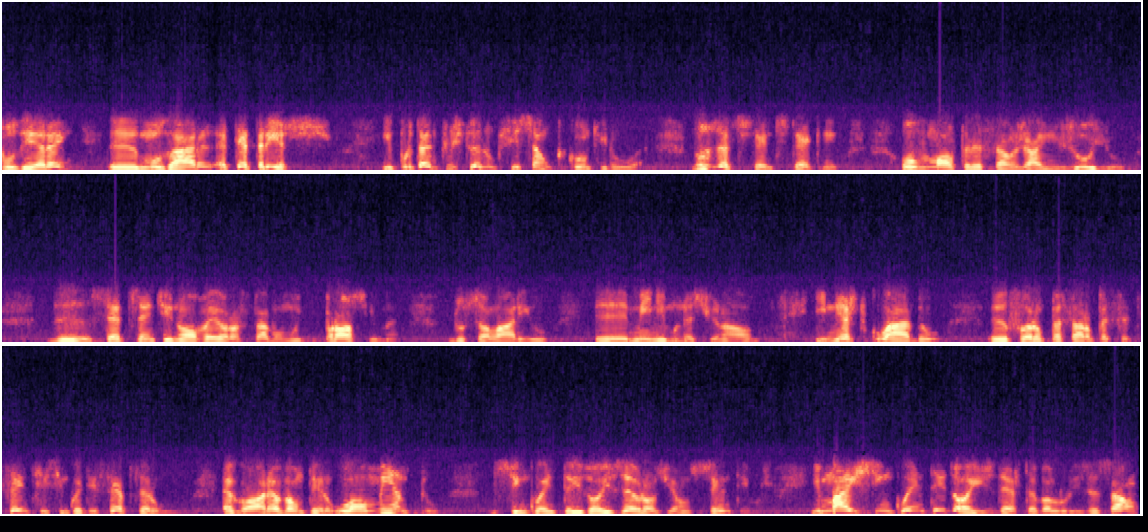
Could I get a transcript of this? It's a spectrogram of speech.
poderem eh, mudar até três. E, portanto, isto é negociação que continua. Nos assistentes técnicos, houve uma alteração já em julho de 709 euros, estava muito próxima do salário eh, mínimo nacional, e neste quadro foram passaram para 757,01. Agora vão ter o aumento de 52 euros e 11 cêntimos e mais 52 desta valorização,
